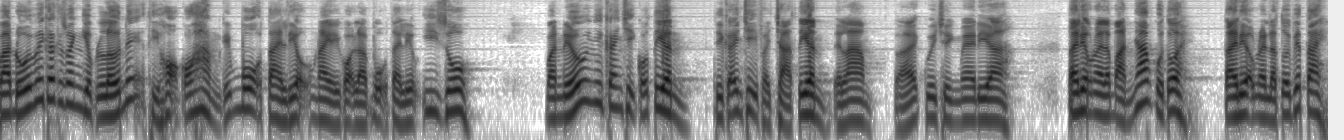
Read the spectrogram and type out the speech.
Và đối với các cái doanh nghiệp lớn ấy, thì họ có hẳn cái bộ tài liệu này gọi là bộ tài liệu ISO. Và nếu như các anh chị có tiền, thì các anh chị phải trả tiền để làm. Đấy quy trình media. Tài liệu này là bản nháp của tôi. Tài liệu này là tôi viết tay.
